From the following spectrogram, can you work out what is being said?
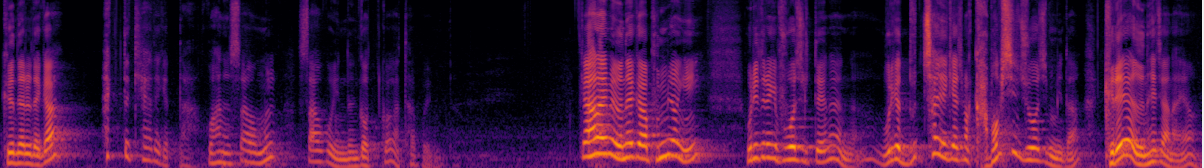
그 은혜를 내가 획득해야 되겠다고 하는 싸움을 싸우고 있는 것과 같아 보입니다. 그러니까 하나님의 은혜가 분명히 우리들에게 부어질 때는 우리가 누차 얘기하지만 값없이 주어집니다. 그래야 은혜잖아요.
